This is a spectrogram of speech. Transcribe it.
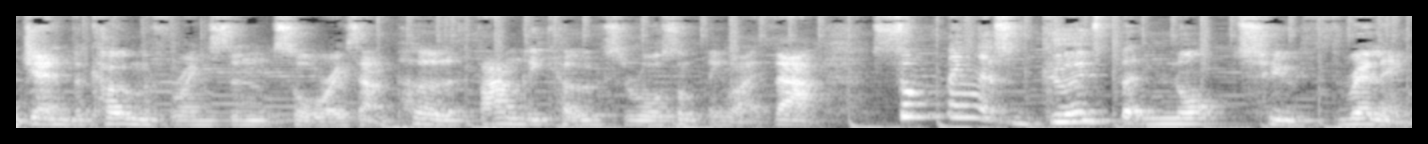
Jen Vekoma, for instance, or a Zamperla family coaster or something like that. Something that's good but not too thrilling.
